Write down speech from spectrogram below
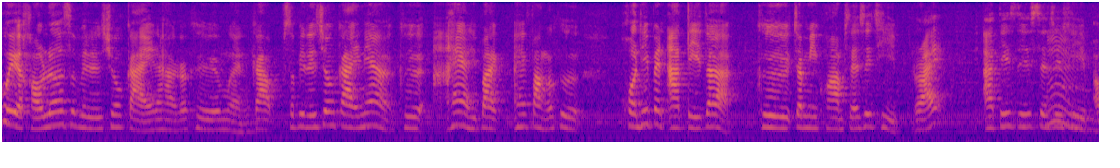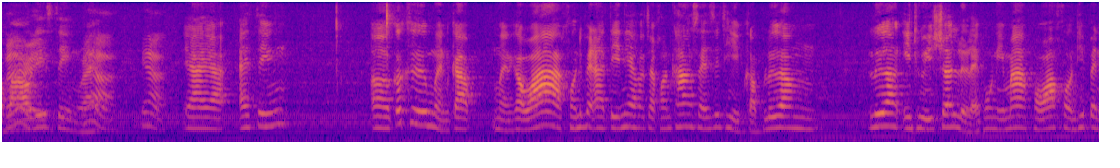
คุยกับเขาเรื่อง spiritual guide นะคะ ก็คือเหมือนกับ spiritual guide เนี่ย คือให้อธิบายให้ฟังก็คือ คนที่เป็น artist อะคือจะมีความ sensitive right artist is sensitive Mm, about very. this thing right Yeah. Yeah. yeah yeah I think เออก็คือเหมือนกับเหมือนกับว่าคนที่เป็น artist เนี่ยจะค่อนข้าง sensitive กับเรื่อง เรื่อง intuition หรืออะไรพวกนี้มาก เพราะว่าคนที่เป็น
